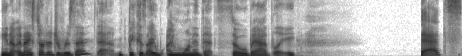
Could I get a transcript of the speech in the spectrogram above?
you know, and I started to resent them because I, I wanted that so badly. That's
